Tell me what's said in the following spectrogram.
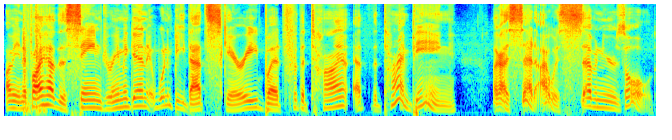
I mean, if I had the same dream again, it wouldn't be that scary. But for the time, at the time being, like I said, I was seven years old.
